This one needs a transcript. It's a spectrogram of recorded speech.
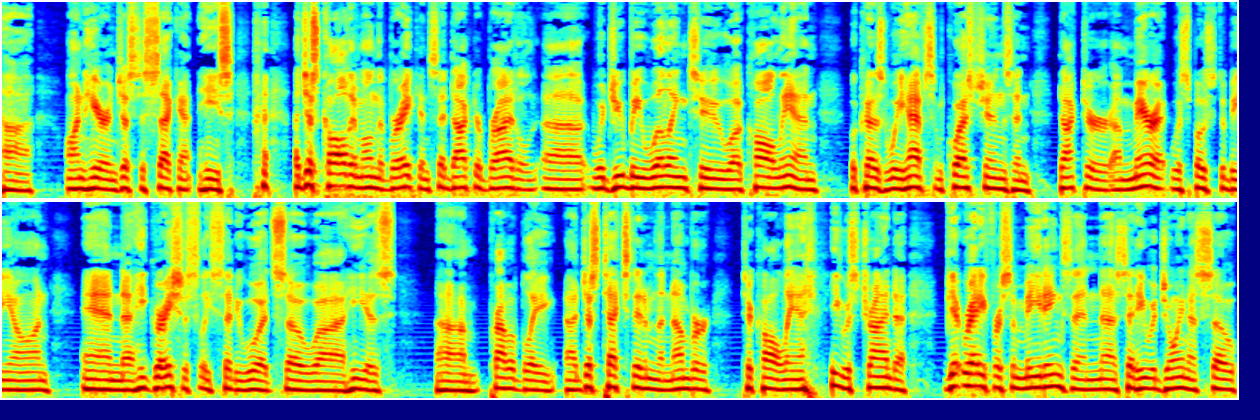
uh, on here in just a second. He's I just called him on the break and said, Dr. Bridle, uh, would you be willing to uh, call in? because we have some questions, and Dr. Uh, Merritt was supposed to be on, and uh, he graciously said he would. So uh, he is um, probably uh, just texted him the number to call in. He was trying to get ready for some meetings and said he would join us. So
